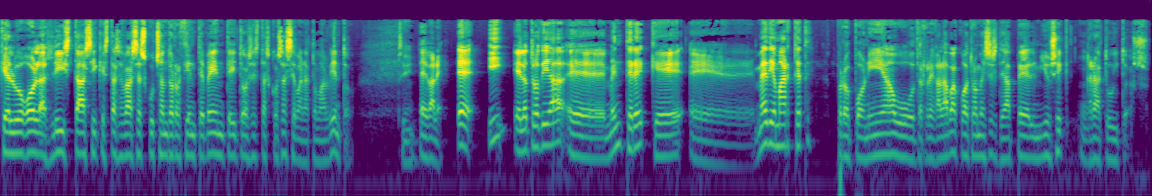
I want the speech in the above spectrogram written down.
que luego las listas y que estas vas escuchando recientemente y todas estas cosas se van a tomar viento. Sí. Eh, vale. Eh, y el otro día eh, me enteré que Media Market proponía o regalaba cuatro meses de Apple Music gratuitos.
